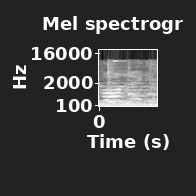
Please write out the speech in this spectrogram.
ขอให้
